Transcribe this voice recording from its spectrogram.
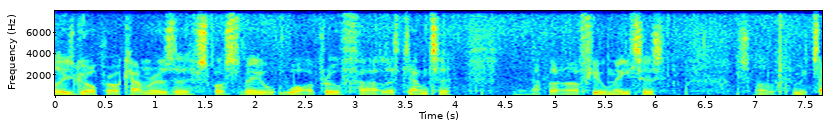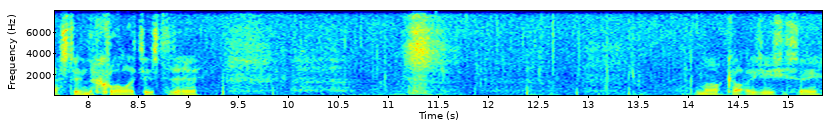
Well, these GoPro cameras are supposed to be waterproof uh, down to I don't know, a few meters. So we're testing the qualities today. More cottages, you see.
